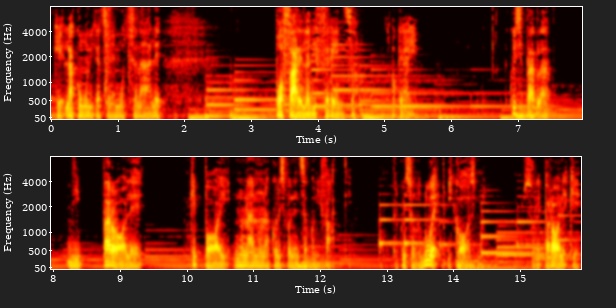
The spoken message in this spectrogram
che la comunicazione emozionale può fare la differenza. Ok? Qui si parla di parole che poi non hanno una corrispondenza con i fatti. Per cui sono due i cosmi. Sono le parole che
